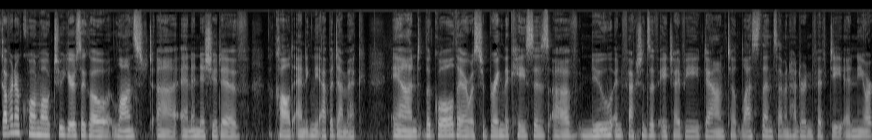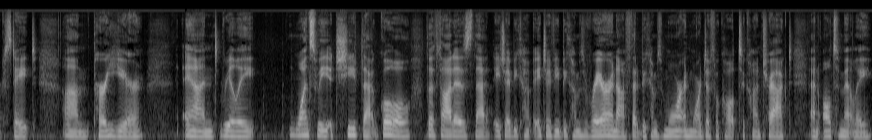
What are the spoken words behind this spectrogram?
Governor Cuomo two years ago launched uh, an initiative called Ending the Epidemic. And the goal there was to bring the cases of new infections of HIV down to less than 750 in New York State um, per year. And really once we achieve that goal, the thought is that HIV, HIV becomes rare enough that it becomes more and more difficult to contract and ultimately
